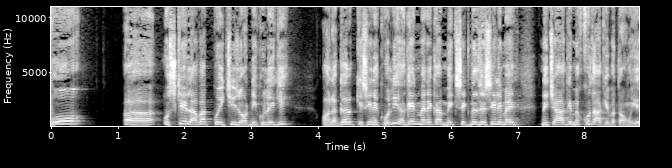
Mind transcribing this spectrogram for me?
وہ آ, اس کے علاوہ کوئی چیز اور نہیں کھلے گی۔ اور اگر کسی نے کھولی اگین میں نے کہا مکس سگنلز اسی لیے میں نے چاہا کہ میں خود آ کے بتاؤں یہ۔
